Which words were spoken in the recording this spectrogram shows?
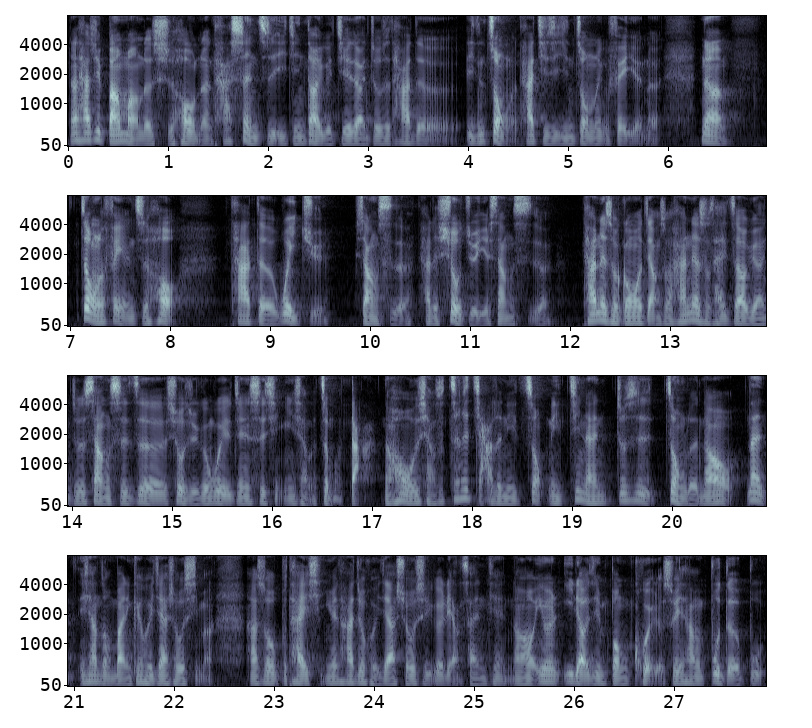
那他去帮忙的时候呢，他甚至已经到一个阶段，就是他的已经中了，他其实已经中那个肺炎了。那中了肺炎之后，他的味觉丧失了，他的嗅觉也丧失了。他那时候跟我讲说，他那时候才知道，原来就是丧失这嗅觉跟味觉这件事情影响的这么大。然后我就想说，真的假的？你中，你竟然就是中了。然后那你想怎么办？你可以回家休息吗？他说不太行，因为他就回家休息个两三天。然后因为医疗已经崩溃了，所以他们不得不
